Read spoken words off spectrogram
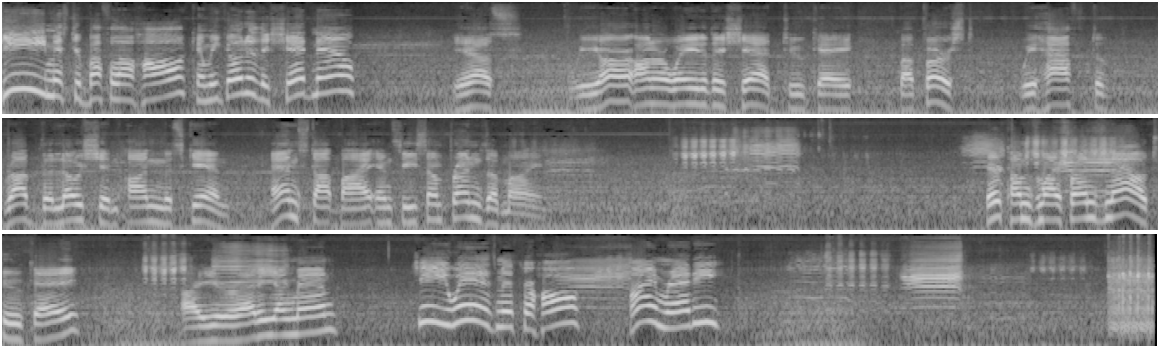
Gee, Mr. Buffalo Hall, can we go to the shed now? Yes, we are on our way to the shed, 2K. But first, we have to rub the lotion on the skin and stop by and see some friends of mine. Here comes my friends now, 2K. Are you ready, young man? Gee whiz, Mr. Hall. I'm ready.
